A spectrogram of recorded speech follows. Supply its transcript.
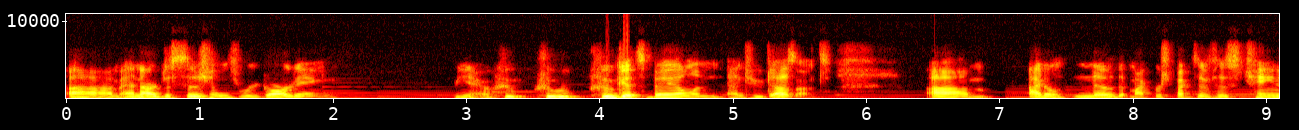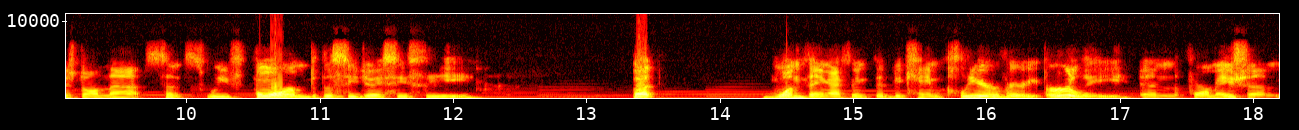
um, and our decisions regarding, you know, who who who gets bail and, and who doesn't. Um, I don't know that my perspective has changed on that since we formed the CJCC, but one thing I think that became clear very early in the formation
